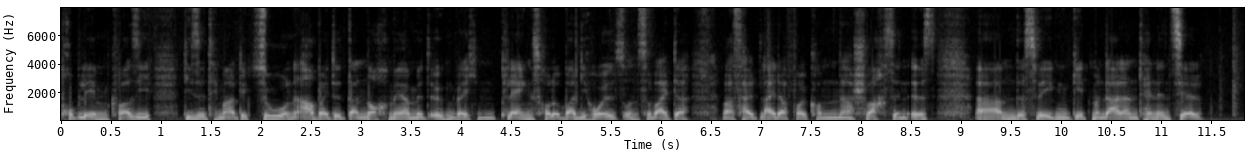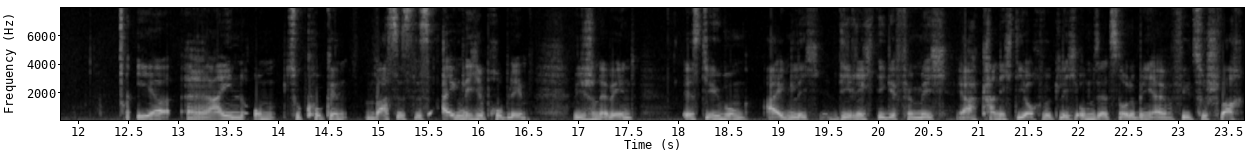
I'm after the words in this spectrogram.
Problem quasi diese Thematik zu und arbeitet dann noch mehr mit irgendwelchen Planks, Hollow Body Holds und so weiter, was halt leider vollkommener Schwachsinn ist. Ähm, deswegen geht man da dann tendenziell eher rein, um zu gucken, was ist das eigentliche Problem. Wie schon erwähnt, ist die Übung eigentlich die richtige für mich? Ja, kann ich die auch wirklich umsetzen oder bin ich einfach viel zu schwach?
